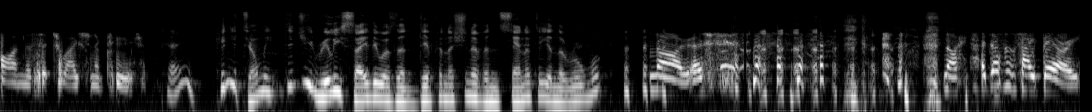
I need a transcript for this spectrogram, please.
time the situation occurred. Okay. Can you tell me, did you really say there was a definition of insanity in the rule book? No. no, it doesn't say Barry.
